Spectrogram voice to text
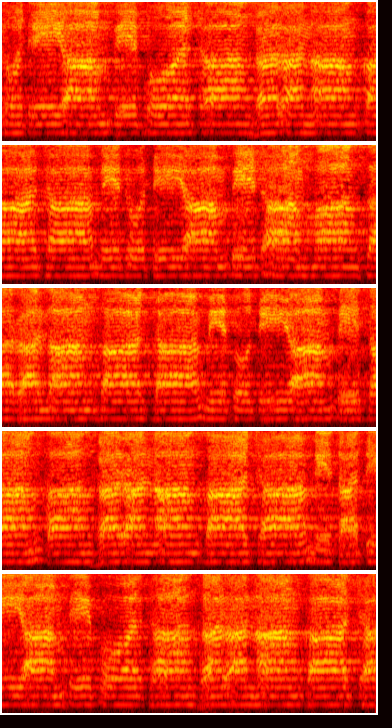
ทุติยมปิพุทธังสารนังคาจามิทุติยมปิธรรมังสารนังคาจามิทุติยมปิสังฆังสารนังคาจามิตติยมปิพุทธังสารนังคาจา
